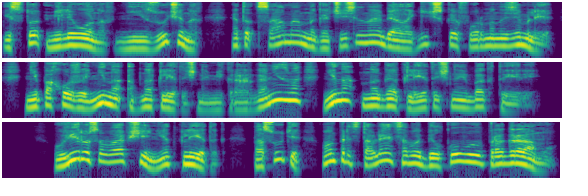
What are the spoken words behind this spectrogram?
и 100 миллионов неизученных – это самая многочисленная биологическая форма на Земле, не похожая ни на одноклеточные микроорганизмы, ни на многоклеточные бактерии. У вируса вообще нет клеток. По сути, он представляет собой белковую программу,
